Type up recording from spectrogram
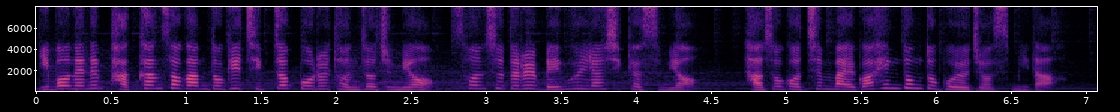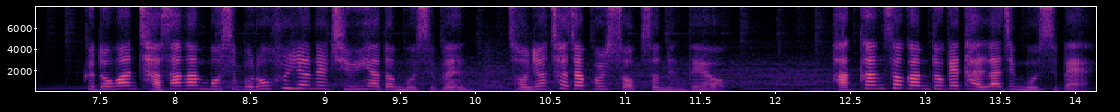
이번에는 박항서 감독이 직접 볼을 던져주며 선수들을 맹훈련시켰으며 다소 거친 말과 행동도 보여주었습니다. 그동안 자상한 모습으로 훈련을 지휘하던 모습은 전혀 찾아볼 수 없었는데요. 박항서 감독의 달라진 모습에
